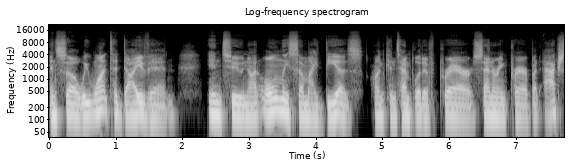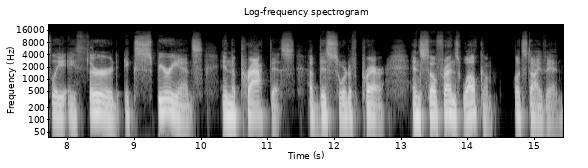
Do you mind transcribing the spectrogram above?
And so we want to dive in into not only some ideas on contemplative prayer, centering prayer, but actually a third experience in the practice of this sort of prayer. And so, friends, welcome. Let's dive in.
